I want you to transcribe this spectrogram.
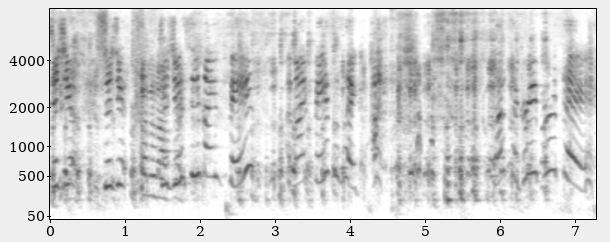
Did you? Did you? Cut it off Did you see my face? My face was like, "That's a great birthday."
